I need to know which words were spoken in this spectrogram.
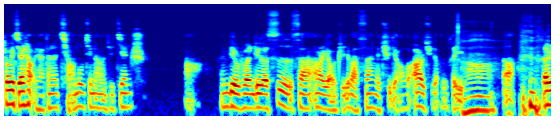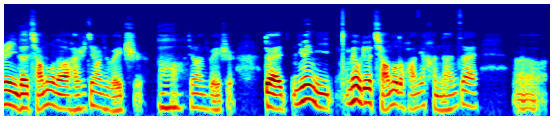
稍微减少一下，但是强度尽量的去坚持啊。你比如说你这个四三二幺，直接把三给去掉或二去掉就可以啊啊。但是你的强度呢，还是尽量去维持啊，尽量去维持。对，因为你没有这个强度的话，你很难在呃，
